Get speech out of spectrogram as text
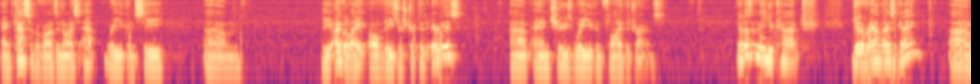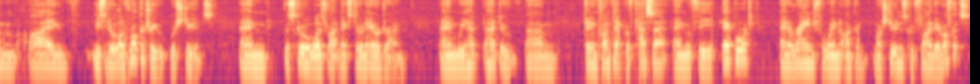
And CASA provides a nice app where you can see um, the overlay of these restricted areas um, and choose where you can fly the drones. Now, it doesn't mean you can't get around those again. Um, I used to do a lot of rocketry with students and the school was right next to an aerodrome and we had, had to um, get in contact with CASA and with the airport and arrange for when I could, my students could fly their rockets.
